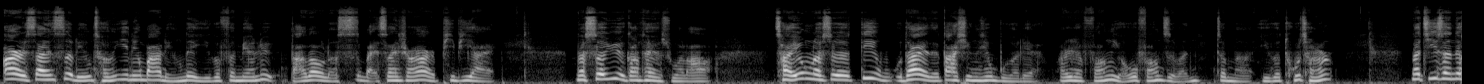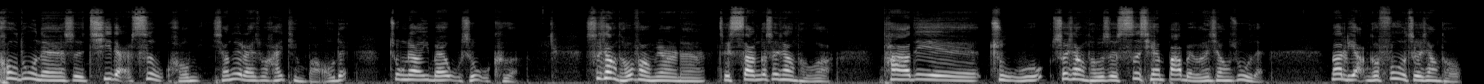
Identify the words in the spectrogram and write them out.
二三四零乘一零八零的一个分辨率，达到了四百三十二 PPI。那色域刚才也说了啊，采用了是第五代的大猩猩玻璃，而且防油、防指纹这么一个涂层。那机身的厚度呢是七点四五毫米，相对来说还挺薄的，重量一百五十五克。摄像头方面呢，这三个摄像头啊，它的主摄像头是四千八百万像素的，那两个副摄像头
